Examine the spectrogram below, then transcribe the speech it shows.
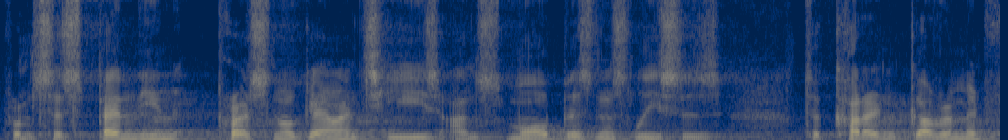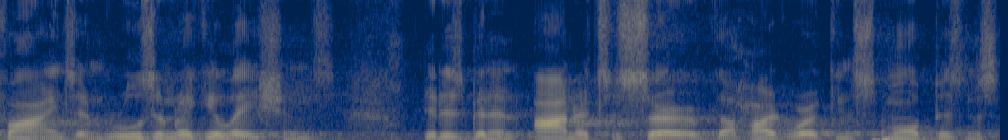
From suspending personal guarantees on small business leases to cutting government fines and rules and regulations, it has been an honor to serve the hardworking small business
